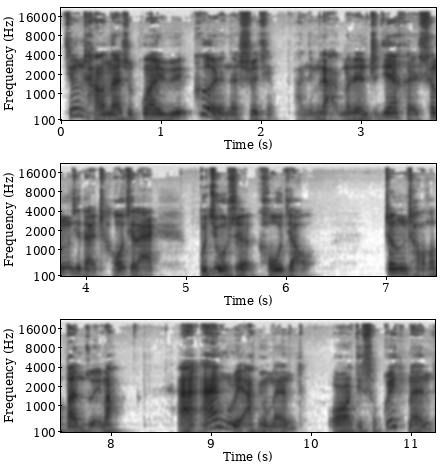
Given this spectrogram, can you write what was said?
经常呢是关于个人的事情啊，你们两个人之间很生气的吵起来，不就是口角？争吵和拌嘴吗，an angry argument or disagreement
